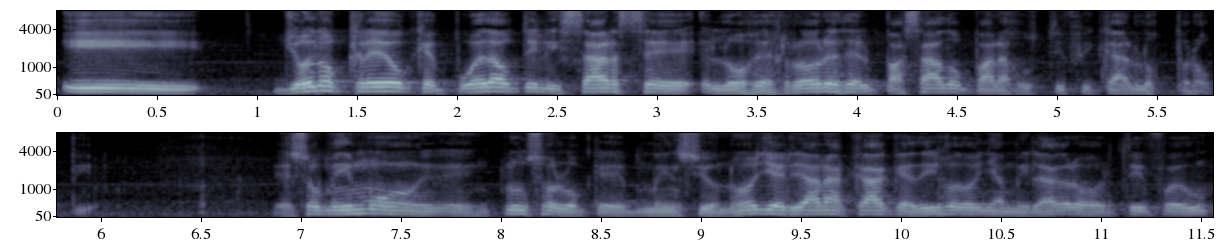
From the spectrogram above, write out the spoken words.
y yo no creo que pueda utilizarse los errores del pasado para justificar los propios. Eso mismo, incluso lo que mencionó Yeriana acá, que dijo doña Milagros Ortiz, fue un,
